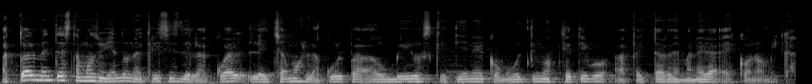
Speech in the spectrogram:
Actualmente estamos viviendo una crisis de la cual le echamos la culpa a un virus que tiene como último objetivo afectar de manera económica.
